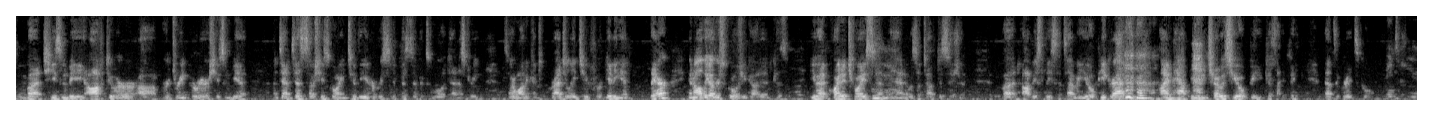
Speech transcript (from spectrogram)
Mm-hmm. But she's going to be off to her uh, her dream career. She's going to be a, a, dentist, so she's going to the University of Pacific School of Dentistry. So I want to congratulate you for getting in there and all the other schools you got in because you had quite a choice and, mm-hmm. and it was a tough decision but obviously since I'm a UOP grad, I'm happy you chose UOP because I think that's a great school. Thank you.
